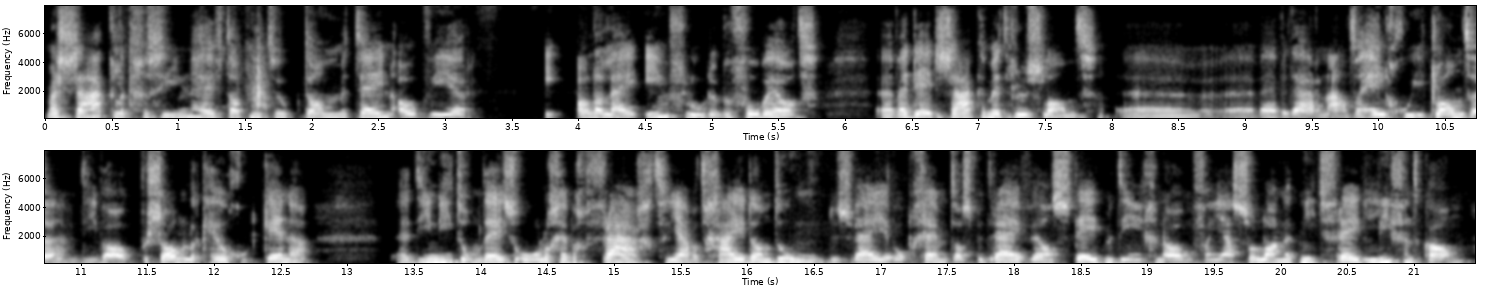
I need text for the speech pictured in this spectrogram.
Maar zakelijk gezien heeft dat natuurlijk dan meteen ook weer allerlei invloeden. Bijvoorbeeld, uh, wij deden zaken met Rusland. Uh, we hebben daar een aantal hele goede klanten, die we ook persoonlijk heel goed kennen, die niet om deze oorlog hebben gevraagd. Ja, wat ga je dan doen? Dus wij hebben op een gegeven moment als bedrijf wel een statement ingenomen van ja, zolang het niet vredelievend kan,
